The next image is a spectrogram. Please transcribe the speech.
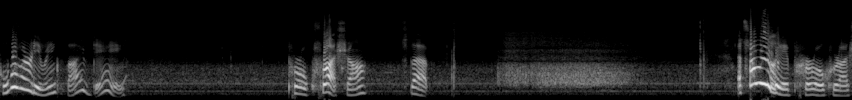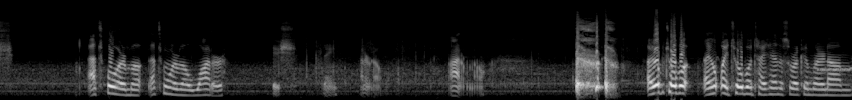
Toba's already rank 5? Dang. Pearl Crush, huh? What's that? That's not really a Pearl Crush. That's more of a, that's more of a water-ish thing. I don't know. I don't know. I hope Toba, I hope my Toba Titanosaur can learn, um,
